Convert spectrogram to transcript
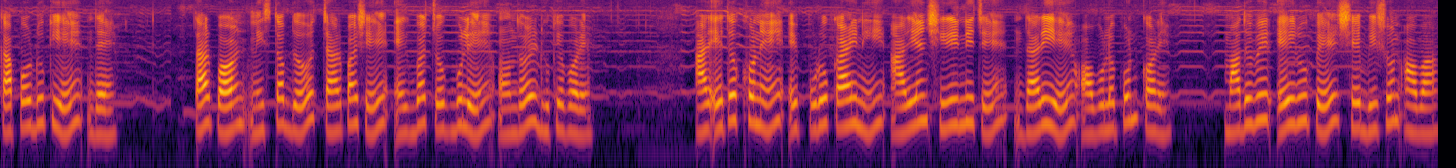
কাপড় ঢুকিয়ে দেয়। তারপর নিস্তব্ধ চারপাশে একবার চোখ বুলিয়ে অন্ধরে ঢুকে পড়ে। আর এতক্ষণে এই পুরো কাহিনী আরিয়ান সিঁড়ির নিচে দাঁড়িয়ে অবলোপন করে। মাধবীর এই রূপে সে ভীষণ অবাক।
